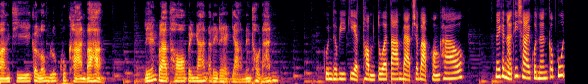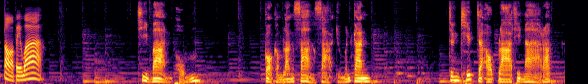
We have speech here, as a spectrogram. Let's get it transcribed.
บางทีก็ล้มลุกคลุกคลานบ้าง เลี้ยงปลาทองเป็นงานอดิเรกอย่างหนึ่งเท่านั้น คุณทวีเกียรติถ่อมตัวตามแบบฉบับของเขา ในขณะที่ชายคนนั้นก็พูดต่อไปว่า ที่บ้านผม ก็กำลังสร้างสระอยู่เหมือนกัน จึงคิดจะเอาปลาที่น่ารักไป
